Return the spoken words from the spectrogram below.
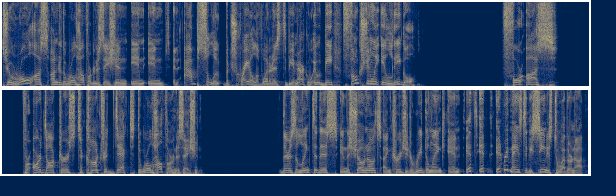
to roll us under the World Health Organization in, in an absolute betrayal of what it is to be America. It would be functionally illegal for us for our doctors to contradict the World Health Organization. There's a link to this in the show notes. I encourage you to read the link, and it, it, it remains to be seen as to whether or not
